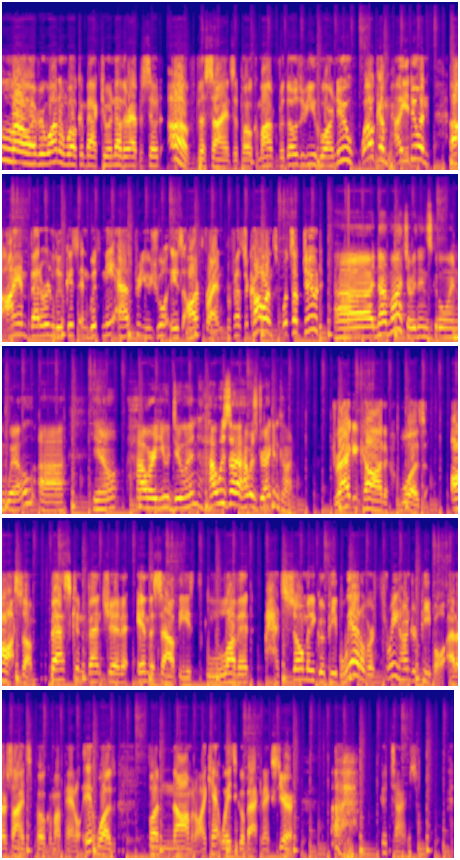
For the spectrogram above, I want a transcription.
Hello, everyone, and welcome back to another episode of the Science of Pokemon. For those of you who are new, welcome. How you doing? Uh, I am veteran Lucas, and with me, as per usual, is our friend Professor Collins. What's up, dude? Uh, not much. Everything's going well. Uh, you know, how are you doing? How was uh, how was Dragon Con? Dragon Con was awesome. Best convention in the Southeast. Love it. Had so many good people. We had over 300 people at our Science of Pokemon panel. It was phenomenal. I can't wait to go back next year. Ah, good times.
